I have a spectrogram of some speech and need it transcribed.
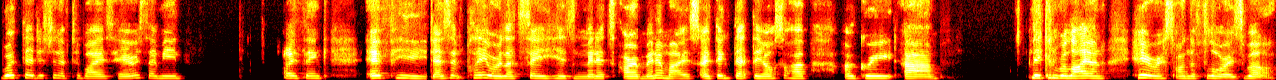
with the addition of Tobias Harris, I mean, I think if he doesn't play, or let's say his minutes are minimized, I think that they also have a great, um, they can rely on Harris on the floor as well.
